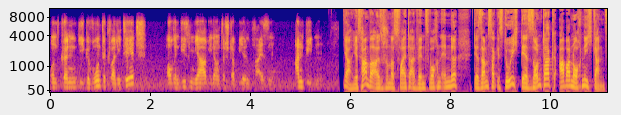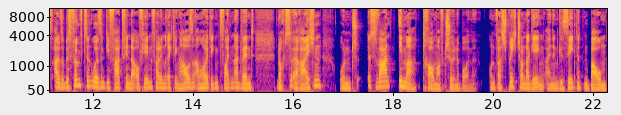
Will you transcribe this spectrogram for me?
und können die gewohnte Qualität auch in diesem Jahr wieder unter stabilen Preisen anbieten. Ja, jetzt haben wir also schon das zweite Adventswochenende. Der Samstag ist durch, der Sonntag aber noch nicht ganz. Also bis 15 Uhr sind die Pfadfinder auf jeden Fall in Recklinghausen am heutigen zweiten Advent noch zu erreichen. Und es waren immer traumhaft schöne Bäume. Und was spricht schon dagegen, einen gesegneten Baum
